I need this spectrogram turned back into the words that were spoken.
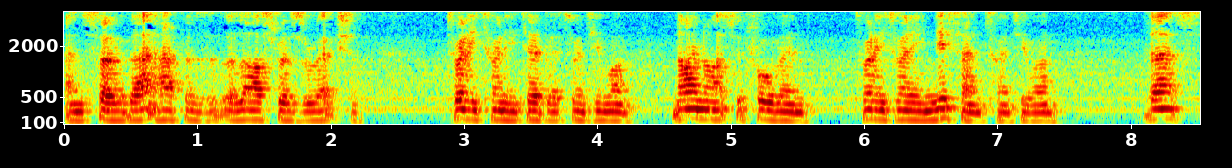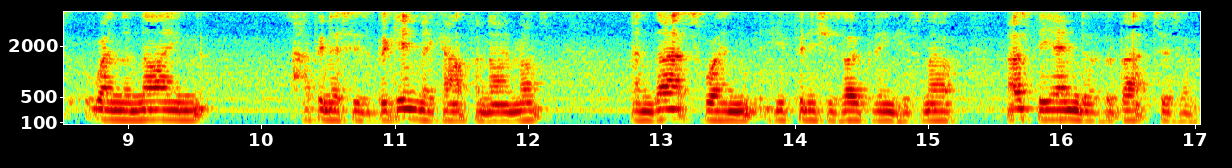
And so that happens at the last resurrection, 2020 Tebet 21. Nine months before then, 2020 Nisan 21. That's when the nine happinesses begin. They count for nine months. And that's when he finishes opening his mouth. That's the end of the baptism.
